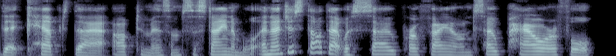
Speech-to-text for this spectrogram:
that kept that optimism sustainable. And I just thought that was so profound, so powerful,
